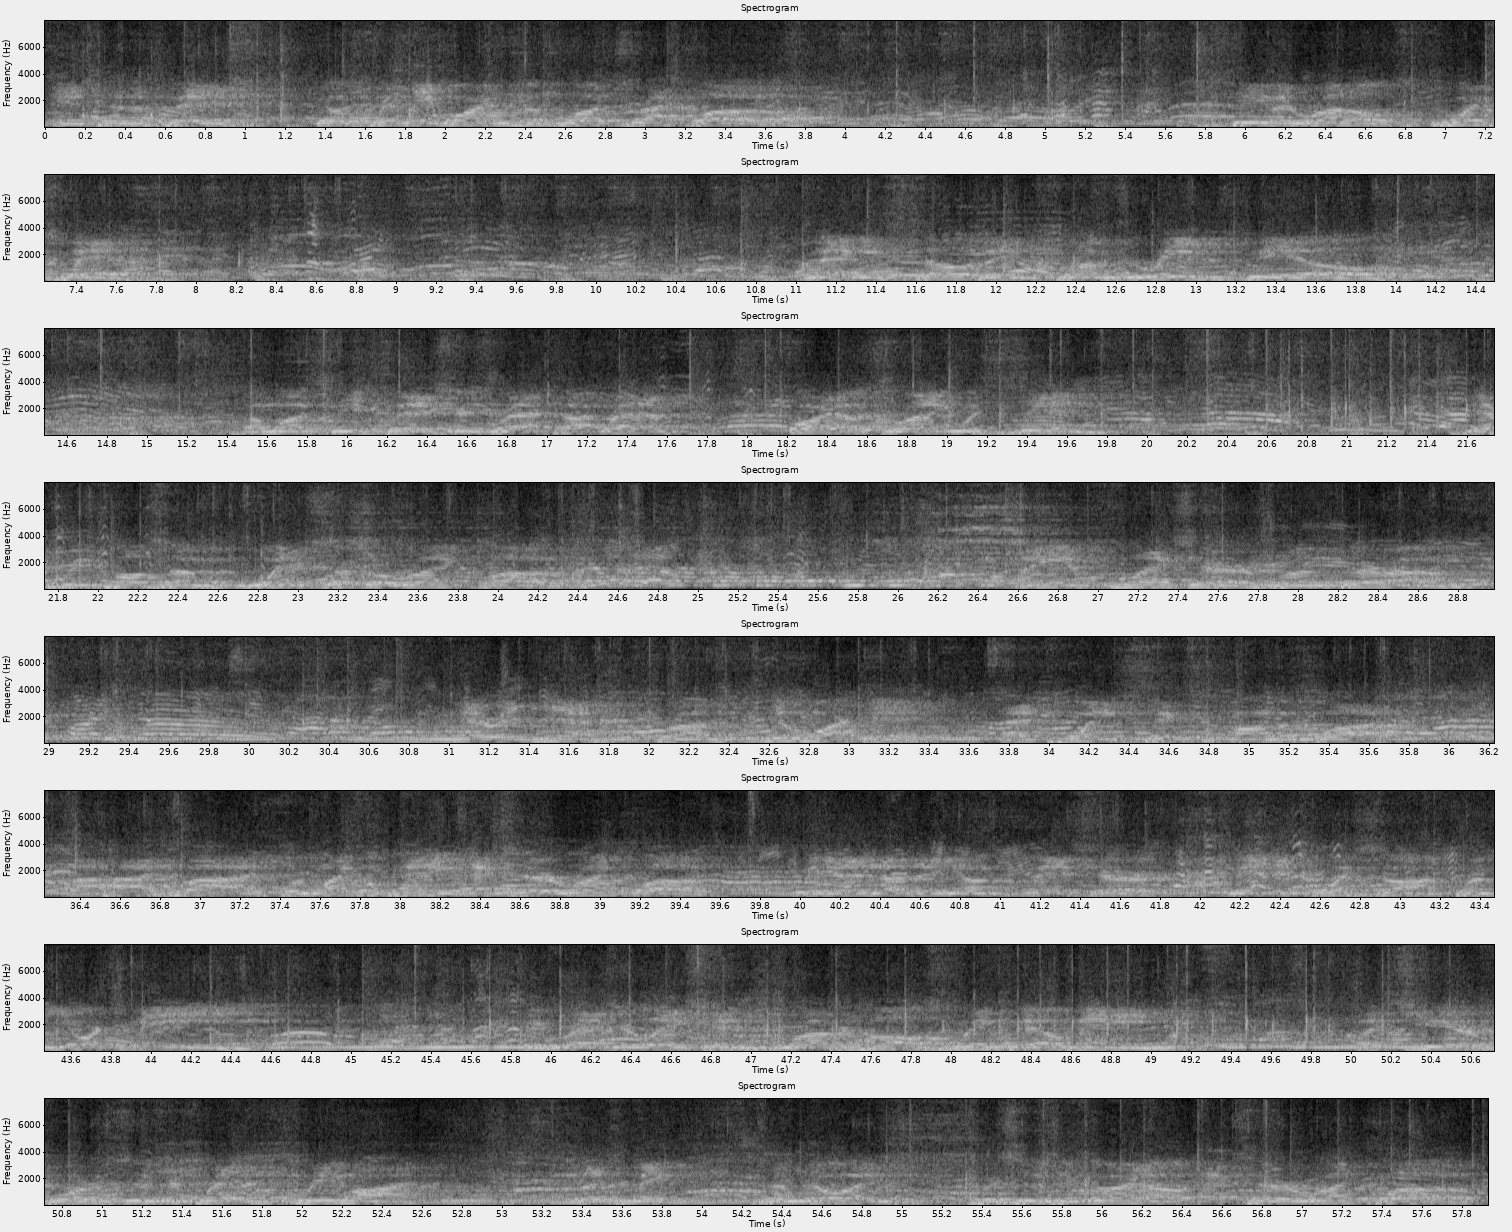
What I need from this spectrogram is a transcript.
Into the finish goes Brittany Martin, the Flood Track Club. Stephen Runnels, Portsmouth. Maggie Sullivan from Greenfield. Amongst these finishers, Rat Talk Radham Bartos running with Sin. Jeffrey Folsom, Winners Circle Running Club. Ian Fletcher from Durham. Aaron Neff from Newmarket at 26 on the clock. A high five for Michael Penny, Exeter Run Club. We got another young finisher, Brandon Boyson from York, Maine. Congratulations, Robert Hall, Springfield, Maine. A cheer for Susan Breton, Fremont. Let's make some noise for Susan Garno, Exeter Run Club.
